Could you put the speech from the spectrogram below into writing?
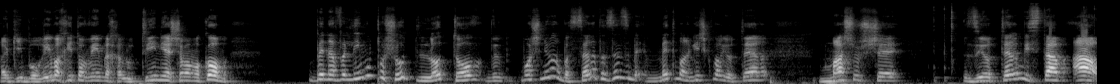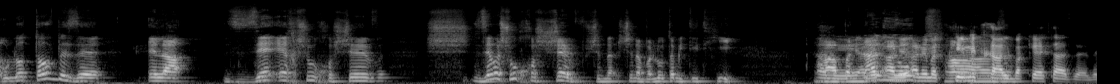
הגיבורים הכי טובים לחלוטין יש שם מקום. בנבלים הוא פשוט לא טוב, וכמו שאני אומר, בסרט הזה זה באמת מרגיש כבר יותר משהו שזה יותר מסתם, אה, הוא לא טוב בזה, אלא זה איך שהוא חושב, זה מה שהוא חושב שנבלות אמיתית היא. הבנאליות... אני, אני מסכים איתך על בקטע הזה, זה,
